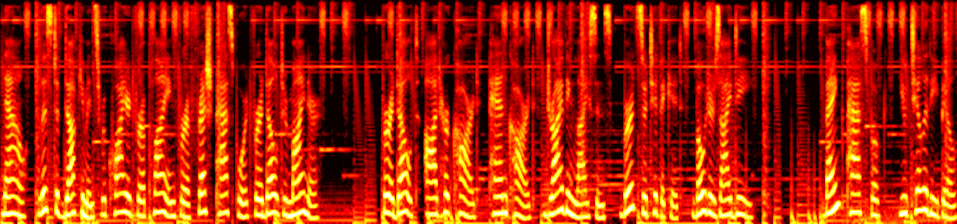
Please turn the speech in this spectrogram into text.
Now, list of documents required for applying for a fresh passport for adult or minor. For adult, Aadhaar card, PAN card, driving license, birth certificate, voter's ID. Bank passbook, utility bill,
